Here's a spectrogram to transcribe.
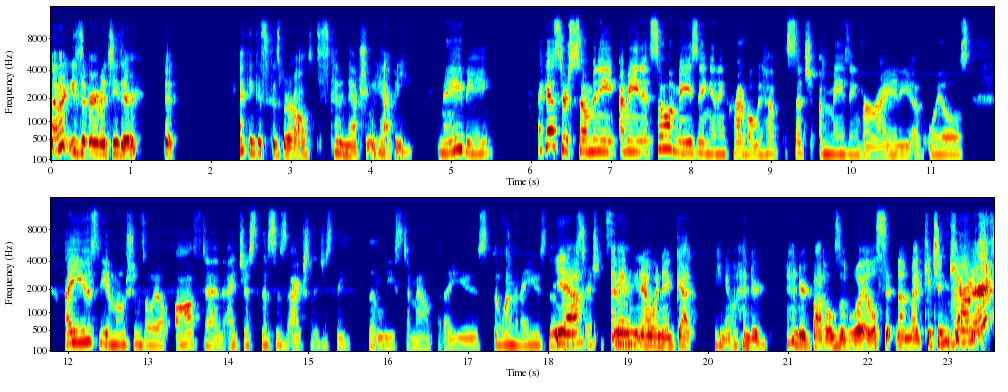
i don't use it very much either but i think it's because we're all just kind of naturally happy Maybe. I guess there's so many. I mean, it's so amazing and incredible. We have such amazing variety of oils. I use the emotions oil often. I just this is actually just the the least amount that I use. The one that I use the Yeah. least, I should i mean you know when i've got you know 100 100 bottles of oil sitting on my kitchen counter Right.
